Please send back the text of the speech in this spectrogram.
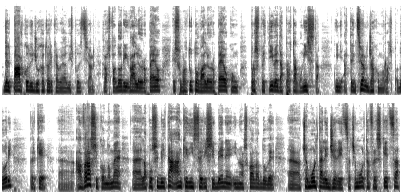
del parco dei giocatori che aveva a disposizione. Raspadori va all'europeo e soprattutto va all'europeo con prospettive da protagonista, quindi attenzione Giacomo Raspadori perché eh, avrà secondo me eh, la possibilità anche di inserirsi bene in una squadra dove c'è molta leggerezza, c'è molta freschezza,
